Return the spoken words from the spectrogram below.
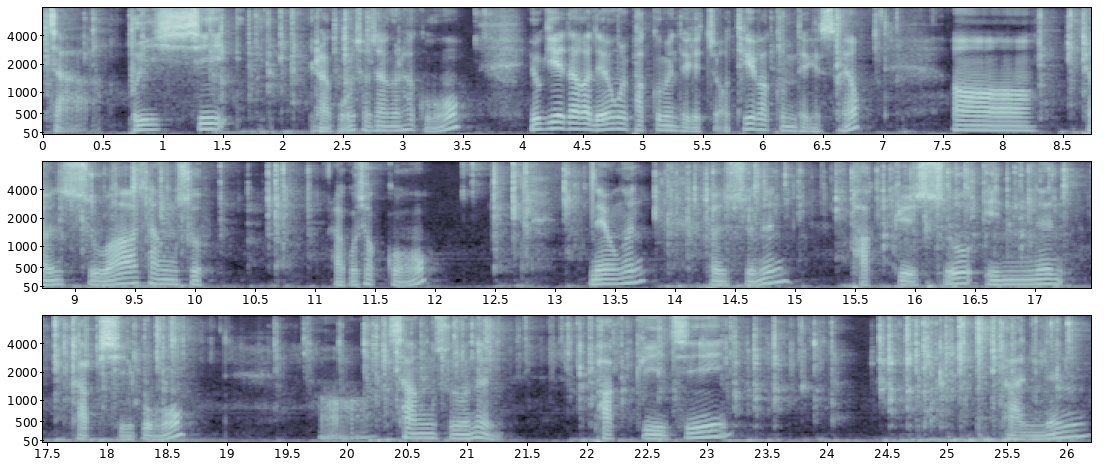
자, vc라고 저장을 하고 여기에다가 내용을 바꾸면 되겠죠. 어떻게 바꾸면 되겠어요? 어, 변수와 상수 라고 적고 내용은 변수는 바뀔 수 있는 값이고 어, 상수는 바뀌지 않는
